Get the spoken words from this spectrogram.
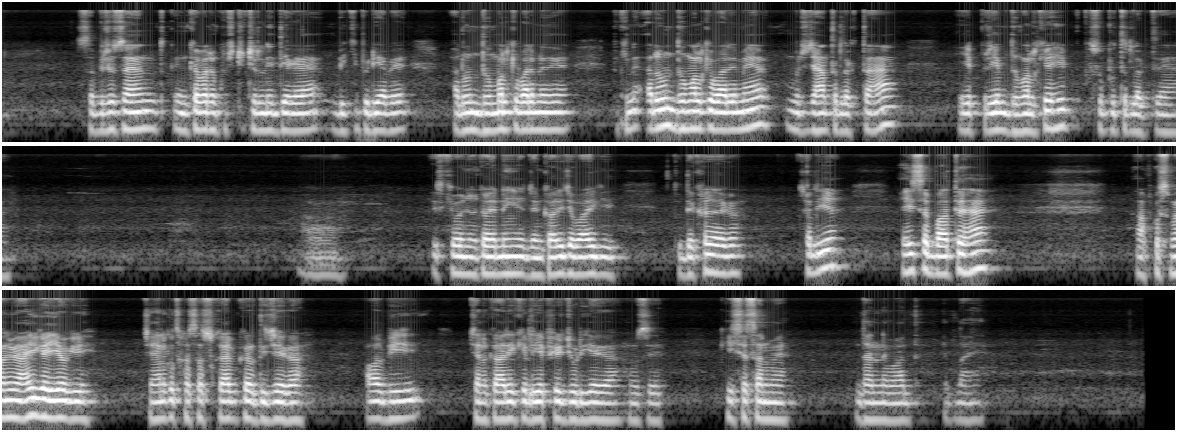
सबीर हुसैन इनके बारे में कुछ डिटेल नहीं दिया गया है विकीपीडिया पे। अरुण धूमल के बारे में लेकिन अरुण धूमल के बारे में मुझे जहाँ तक लगता है, ये प्रेम धूमल के ही सुपुत्र लगते हैं। इसके बारे में जानकारी नहीं है, जानकारी जब आएगी तो देखा जाएगा। चलिए, यही सब बातें हैं। आपको समझ में आ ही गई होगी। चैनल को थोड़ा सब्सक्राइब कर दीजिएगा और भी जानकारी के लिए फिर जुड़िएगा हमसे। इस सेशन में धन्यवाद। इतना ही।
